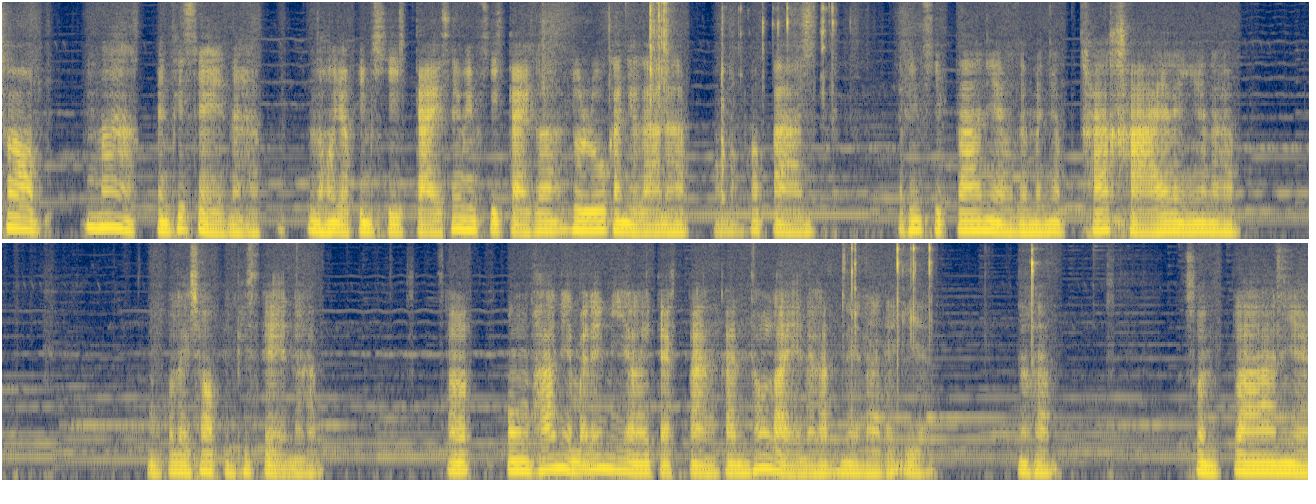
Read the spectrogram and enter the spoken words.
ชอบมากเป็นพิเศษนะครับลองจากพิมพ์ขี่ไก่ซึ่งพิมพ์ขี่ไก่ก็รู้ๆกันอยู่แล้วนะครับของหลวงพ่อปานแต่พิมพ์ขี่ปลาเนี่ยเหมือนกับค้าขายอะไรเงี้ยนะครับ ผมก็เลยชอบเป็นพิเศษนะครับสำหรับองค์พระเนี่ยไม่ได้มีอะไรแตกต่างกันเท่าไหร่นะครับ ในรายละเอียดนะครับ ส่วนปลาเนี่ย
